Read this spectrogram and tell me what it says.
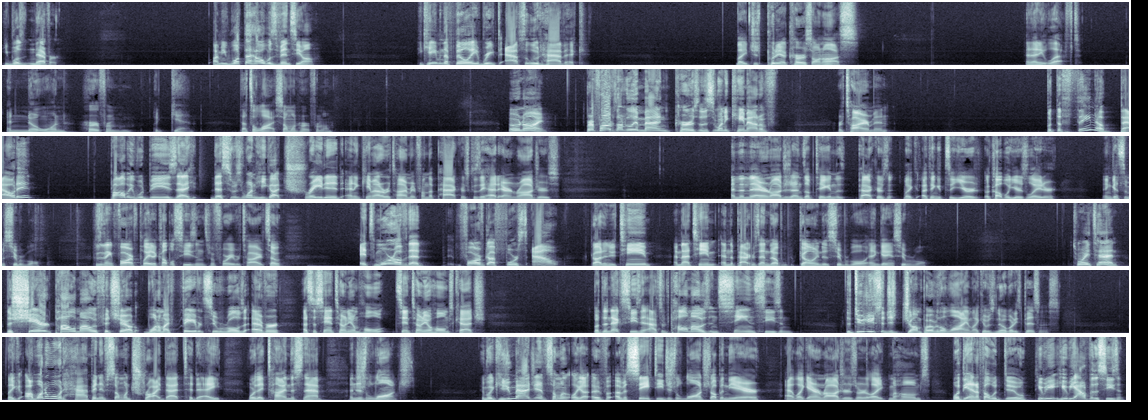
He was never. I mean, what the hell was Vince Young? He came into Philly, wreaked absolute havoc. Like just putting a curse on us. And then he left. And no one heard from him again. That's a lie. Someone heard from him. 09. Brett Favre's not really a man curse. This is when he came out of retirement. But the thing about it probably would be is that this was when he got traded and he came out of retirement from the Packers because they had Aaron Rodgers. And then the Aaron Rodgers ends up taking the Packers like I think it's a year a couple years later and gets them a Super Bowl. Because I think Favre played a couple seasons before he retired. So it's more of that Favre got forced out, got a new team, and that team and the Packers ended up going to the Super Bowl and getting a Super Bowl. 2010, the shared Polamalu Fitzgerald, one of my favorite Super Bowls ever. That's the Santonio, Hol- Santonio Holmes catch. But the next season, after Polamalu's insane season, the dude used to just jump over the line like it was nobody's business. Like, I wonder what would happen if someone tried that today, where they timed the snap and just launched. And like, could you imagine if someone like a, if, of a safety just launched up in the air at like Aaron Rodgers or like Mahomes? What the NFL would do? He'd be he'd be out for the season.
